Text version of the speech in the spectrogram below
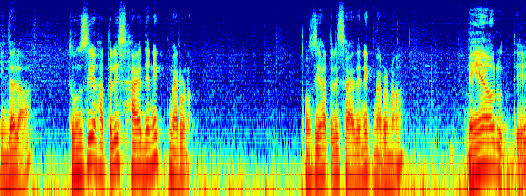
ඉඳලා තුන්සිය හතලිස් හය දෙනෙක් මැරුණ. තුන්සිය හතලිස් හය දෙනෙක් මැරුණා මේ අවුරුද්දේ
